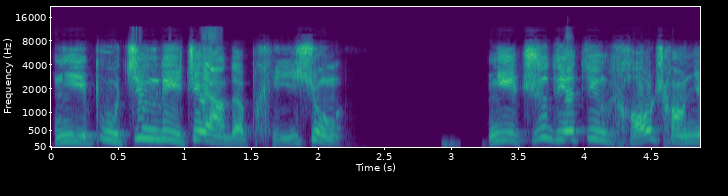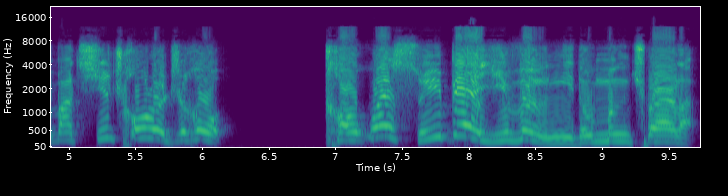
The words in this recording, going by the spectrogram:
你不经历这样的培训，你直接进考场，你把题抽了之后，考官随便一问，你都蒙圈了，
